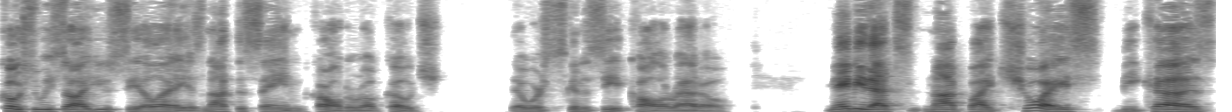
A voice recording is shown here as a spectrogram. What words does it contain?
coach that we saw at UCLA is not the same Karl Dorrell coach that we're going to see at Colorado. Maybe that's not by choice because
